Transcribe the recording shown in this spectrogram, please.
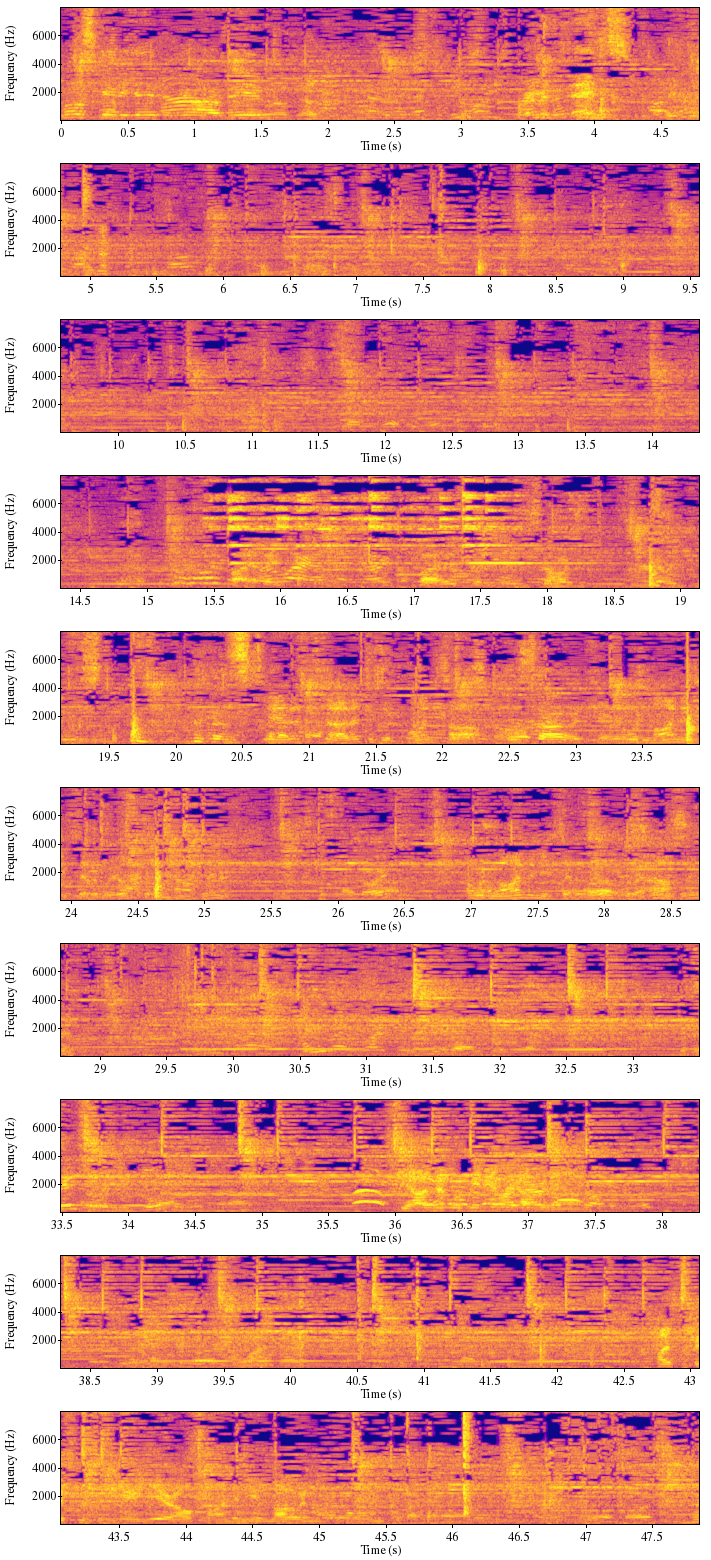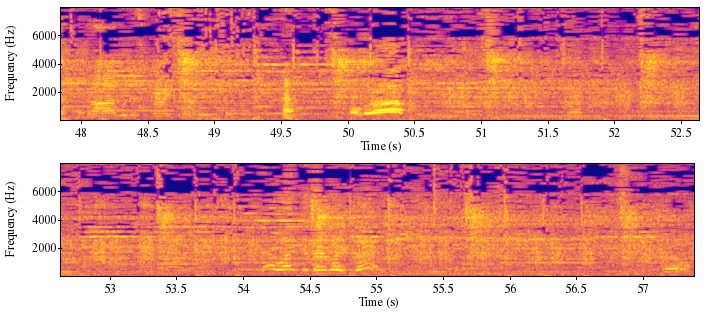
More scared of you than you are of him. Bring the fence. Yeah, that's, uh, that's a good point, Sal. I wouldn't mind a new set of wheels, but I can't win it. I wouldn't mind a new set of wheels, but I can't win it. Potentially you could. Yeah, I'd have to get my other one. I won't though. Post Christmas and New Year, I'll find a new low in my form. No, I would have sprayed that. Hold her up. How late did they leave that? Well,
